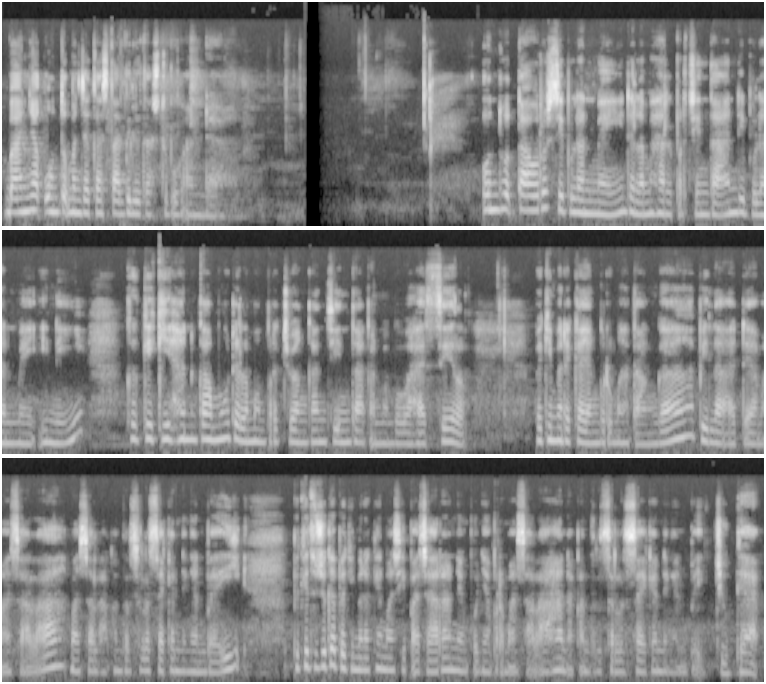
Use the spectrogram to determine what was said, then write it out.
banyak untuk menjaga stabilitas tubuh Anda. Untuk Taurus di bulan Mei, dalam hal percintaan di bulan Mei ini, kegigihan kamu dalam memperjuangkan cinta akan membawa hasil. Bagi mereka yang berumah tangga, bila ada masalah, masalah akan terselesaikan dengan baik. Begitu juga bagi mereka yang masih pacaran yang punya permasalahan akan terselesaikan dengan baik juga.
